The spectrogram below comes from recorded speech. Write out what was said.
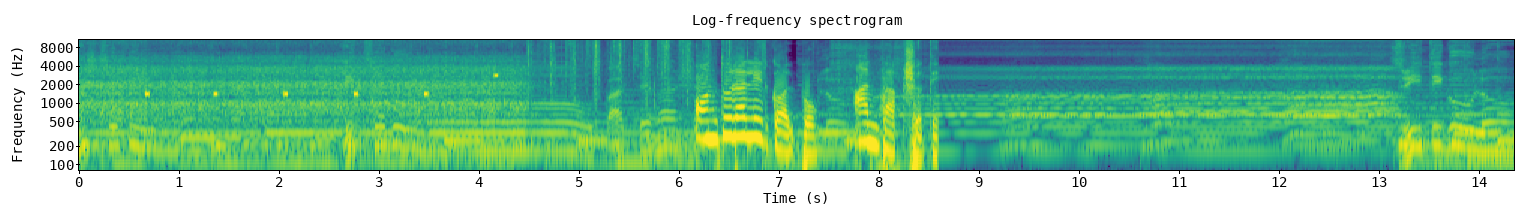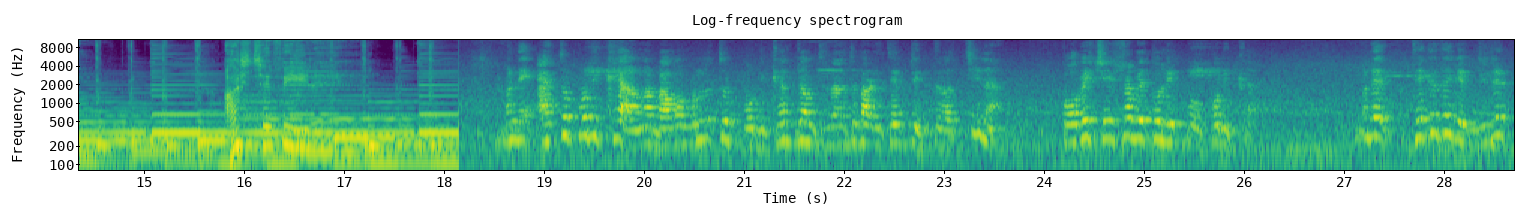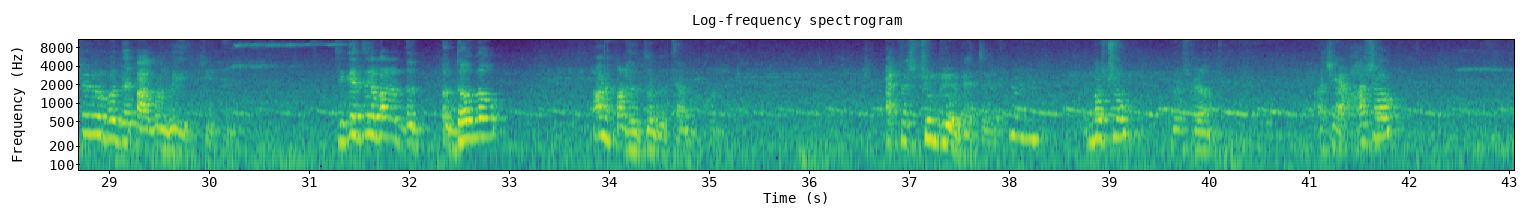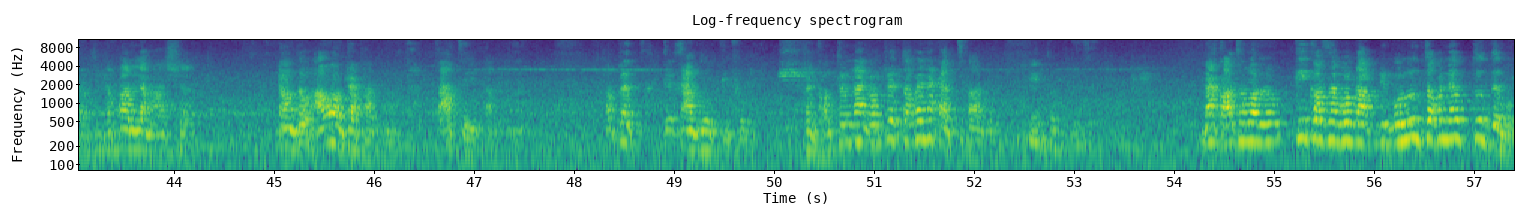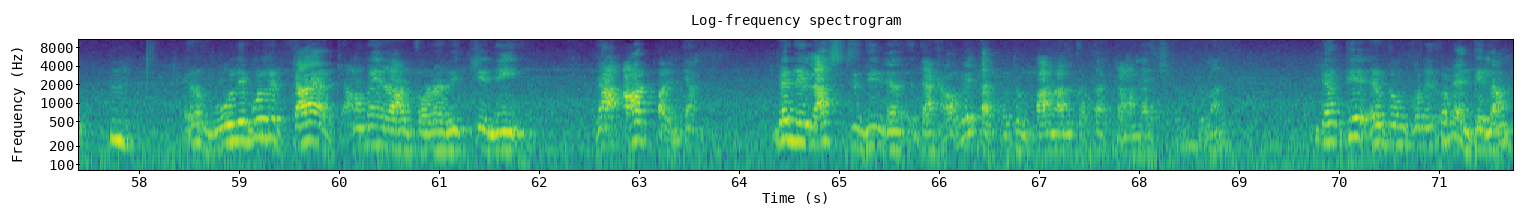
আসছে অন্তরালের গল্প আনবাক্সতে স্মৃতিগুলো আসছে ফিরে। এত পরীক্ষা, আমার বাবা বলল, তোর পরীক্ষার যন্ত্রণা তো বাড়িতে টিকতে পারছি না। কবে শেষ হবে তোর পরীক্ষা? মানে থেকে থেকে ডিরেক্টরের বোধহয় পাগল হয়েছে। থেকে থেকে বলো ধরো অনেক পাশে তোলে থাম করে একটা স্টুডিওর ভেতরে। বসো। বসলাম। আচ্ছা হাসো। যতটা পারলাম হাসো। কারণ তো আমারটা পারব না, তাড়াতাড়ি না হঠাৎ কাঁদবো কি করে? একটা ঘটনা ঘটে তবে না কাঁদতে পারব। এই তো। না কথা বলো কি কথা বলব আপনি বলুন তখন উত্তর দেবো। হুম। এরা বলে বলে টায়ার আমার আর করার ইচ্ছে নেই। যা আর পারি না। জানি লাস্ট দিন দেখা হবে তারপর তো বাঙাল কথা টানা ছিল তোমার। যাকে এরকম করে করে গেলাম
